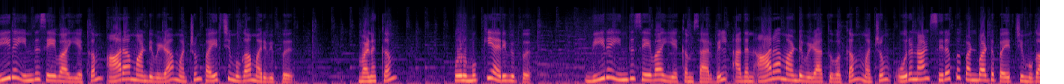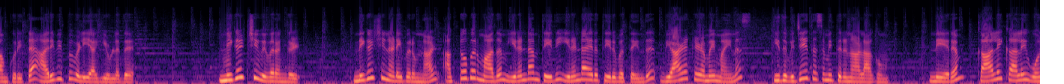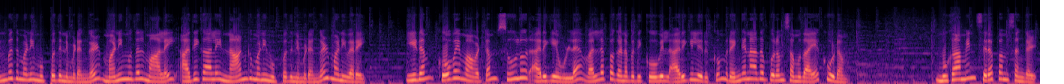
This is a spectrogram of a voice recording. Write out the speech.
வீர இந்து சேவா இயக்கம் ஆறாம் ஆண்டு விழா மற்றும் பயிற்சி முகாம் அறிவிப்பு. வணக்கம். ஒரு முக்கிய அறிவிப்பு. வீர இந்து சேவா இயக்கம் சார்பில் அதன் ஆறாம் ஆண்டு விழா துவக்கம் மற்றும் ஒரு நாள் சிறப்பு பண்பாட்டு பயிற்சி முகாம் குறித்த அறிவிப்பு வெளியாகியுள்ளது. நிகழ்ச்சி விவரங்கள். நிகழ்ச்சி நடைபெறும் நாள் அக்டோபர் மாதம் இரண்டாம் தேதி இரண்டாயிரத்தி இருபத்தைந்து வியாழக்கிழமை மைனஸ் இது விஜயதசமி திருநாளாகும். நேரம் காலை காலை ஒன்பது மணி முப்பது நிமிடங்கள் மணி முதல் மாலை அதிகாலை நான்கு மணி முப்பது நிமிடங்கள் மணி வரை. இடம் கோவை மாவட்டம் சூலூர் அருகே உள்ள வல்லப்ப கணபதி கோவில் அருகில் இருக்கும் ரெங்கநாதபுரம் சமுதாய கூடம். முகாமின் சிறப்பம்சங்கள்.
